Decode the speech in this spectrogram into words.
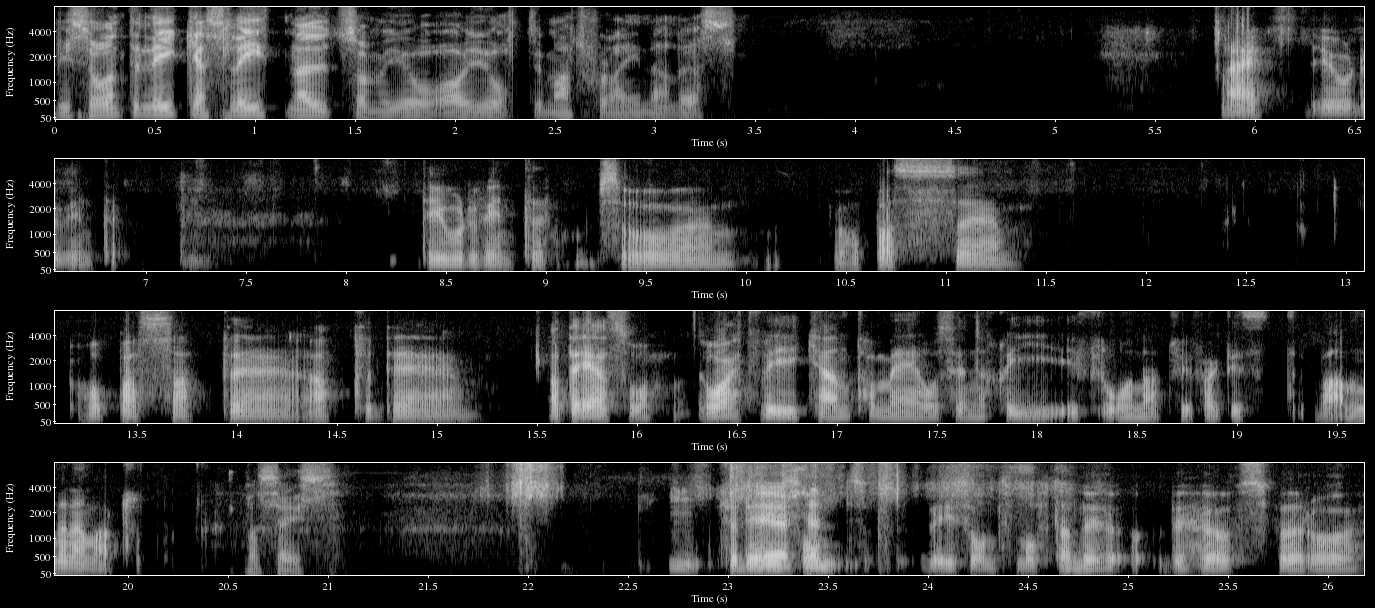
Vi såg inte lika slitna ut som vi har gjort i matcherna innan dess. Nej, det gjorde vi inte. Det gjorde vi inte, så eh, jag hoppas, eh, hoppas att, eh, att, det, att det är så och att vi kan ta med oss energi ifrån att vi faktiskt vann den här matchen. Precis. För det är, sånt, det är sånt som ofta behövs för att,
